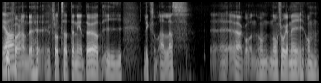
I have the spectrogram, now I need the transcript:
Ja. fortfarande. Trots att den är död i liksom allas eh, ögon. Om någon frågar mig om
